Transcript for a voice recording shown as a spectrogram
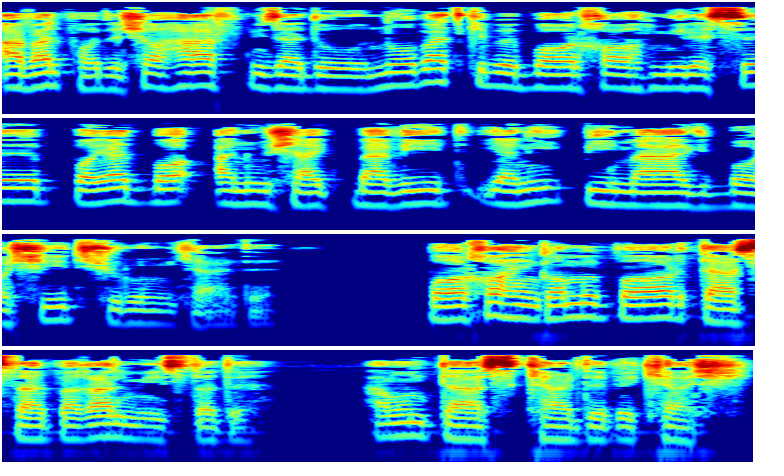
اول پادشاه حرف می‌زد و نوبت که به بارخواه می‌رسه باید با انوشک بوید یعنی بیمرگ باشید شروع می‌کرده. بارخواه هنگام بار دست در بغل می. همون دست کرده به کش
